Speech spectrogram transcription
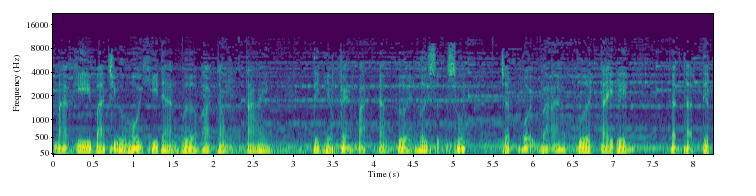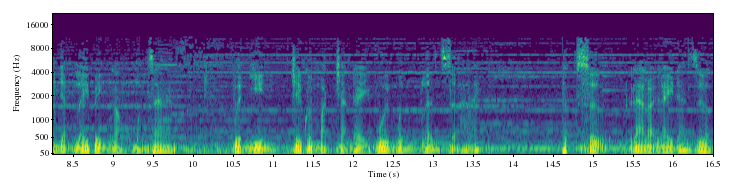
Mà khi ba chữ hồi khí đan vừa vào trong tai Tình hiệp vẻ mặt đang cười hơi sửng sốt Chợt vội vã vươn tay đến, Cẩn thận tiếp nhận lấy bình ngọc mở ra. Vừa nhìn, trên khuôn mặt tràn đầy vui mừng lẫn sợ hãi. Thực sự là loại lấy đan dược.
